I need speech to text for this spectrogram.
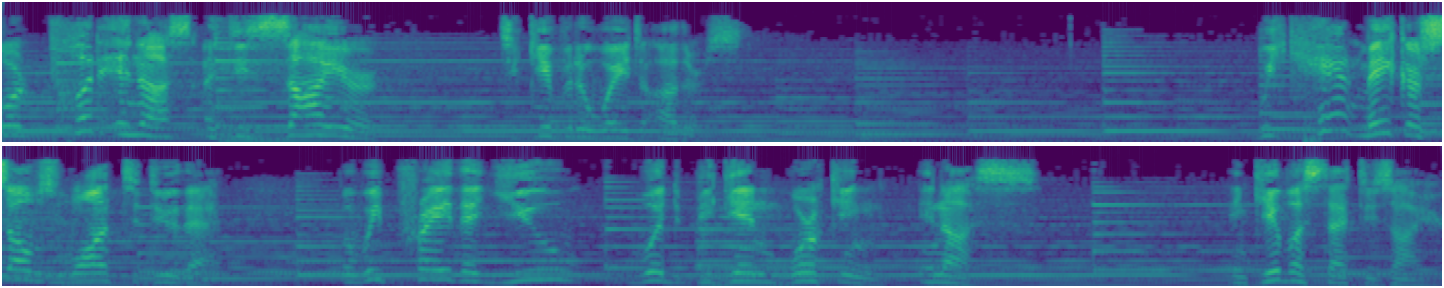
Lord, put in us a desire to give it away to others. We can't make ourselves want to do that, but we pray that you would begin working in us and give us that desire.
